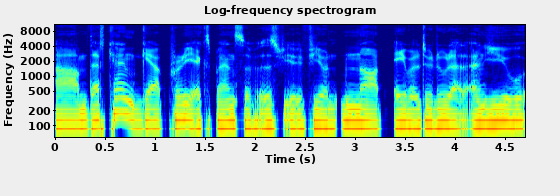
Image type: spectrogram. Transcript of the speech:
um, that can get pretty expensive if you're not able to do that. And you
